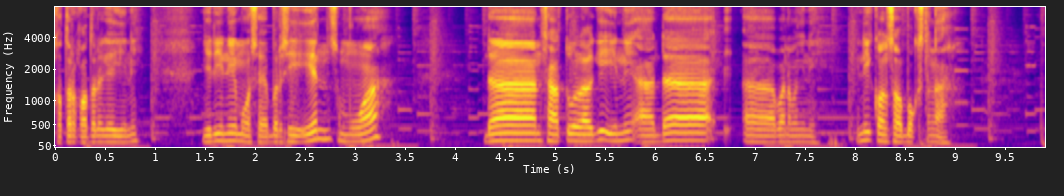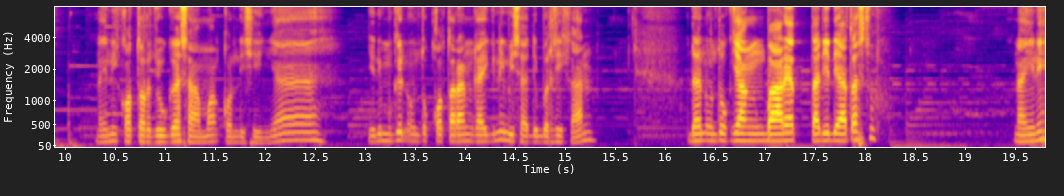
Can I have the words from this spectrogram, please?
Kotor-kotor kayak gini. Jadi ini mau saya bersihin semua. Dan satu lagi ini ada uh, Apa namanya nih Ini konsol box tengah. Nah ini kotor juga sama kondisinya. Jadi mungkin untuk kotoran kayak gini bisa dibersihkan dan untuk yang baret tadi di atas tuh. Nah ini.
